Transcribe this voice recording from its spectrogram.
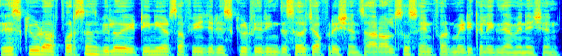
rescued or persons below 18 years of age rescued during the search operations are also sent for medical examination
